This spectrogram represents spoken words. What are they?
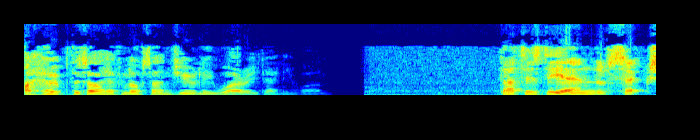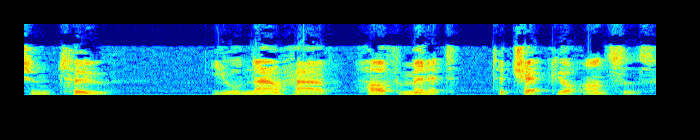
I hope that I have not unduly worried anyone. That is the end of section 2. You will now have half a minute to check your answers.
